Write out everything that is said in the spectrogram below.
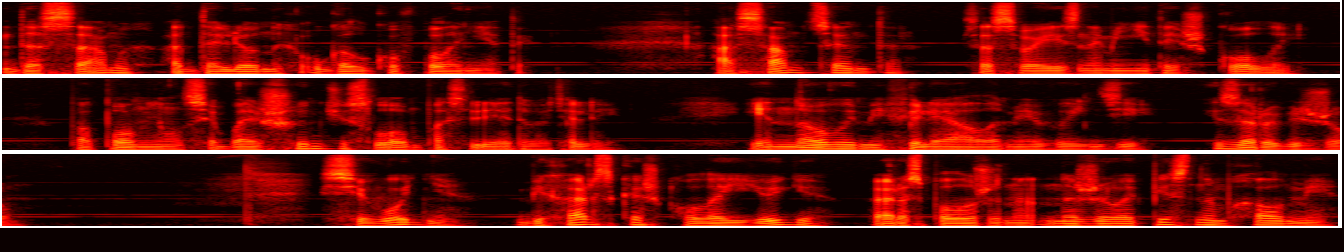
до самых отдаленных уголков планеты, а сам центр со своей знаменитой школой пополнился большим числом последователей и новыми филиалами в Индии и за рубежом. Сегодня Бихарская школа йоги расположена на живописном холме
